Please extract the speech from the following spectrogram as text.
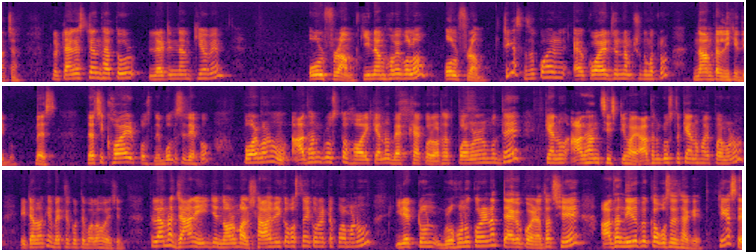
আচ্ছা তো ট্যাংস্টেন ধাতুর ল্যাটিন নাম কি হবে? ওলফ্রাম। কি নাম হবে বলো? ওলফ্রাম। ঠিক আছে? কয়ের কয়ের জন্য আমরা শুধুমাত্র নামটা লিখে দিব। ব্যাস, যাচ্ছি ক্ষয়ের প্রশ্নে। বলতেছি দেখো, পরমাণু আধানগ্রস্ত হয় কেন ব্যাখ্যা করো? অর্থাৎ পরমাণুর মধ্যে কেন আধান সৃষ্টি হয়? আধানগ্রস্ত কেন হয় পরমাণু? এটা আমাকে ব্যাখ্যা করতে বলা হয়েছে। তাহলে আমরা জানি যে নর্মাল স্বাভাবিক অবস্থায় কোনো একটা পরমাণু ইলেকট্রন গ্রহণও করে না, ত্যাগও করে না, অর্থাৎ সে আধান নিরপেক্ষ অবস্থায় থাকে, ঠিক আছে?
